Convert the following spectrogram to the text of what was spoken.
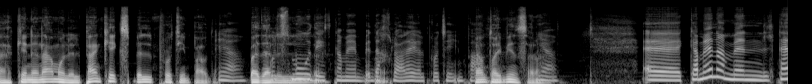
آه، كنا نعمل ال pancakes بال protein powder يا بدل ال- والسموذي كمان بدخلوا عليها ال protein powder كانوا طيبين صراحة. yeah آه كمان من ال 10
